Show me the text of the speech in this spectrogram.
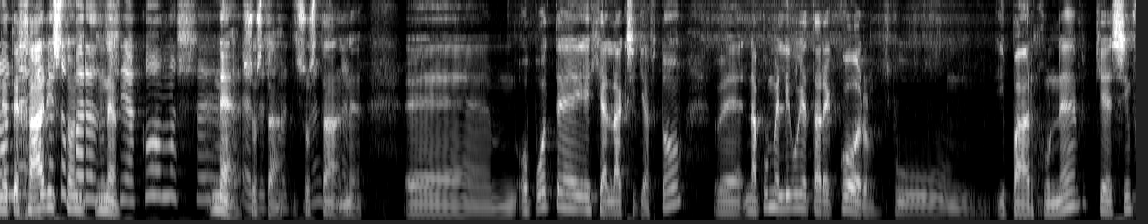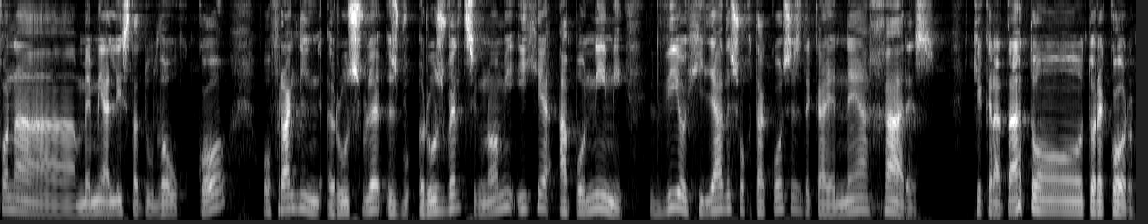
δίνεται χάρη είναι στον. Το ναι. παραδοσιακό όμως, ε, Ναι, έδεσμα σωστά, της σωστά, ημέρας, ναι. Ε, οπότε έχει αλλάξει και αυτό. Ε, να πούμε λίγο για τα ρεκόρ που υπάρχουν και σύμφωνα με μια λίστα του ΔΟΚΟ, ο Φράγκλιν Ρούσβελτ συγγνώμη, είχε απονείμει 2.819 χάρες και κρατά το, το ρεκόρ.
